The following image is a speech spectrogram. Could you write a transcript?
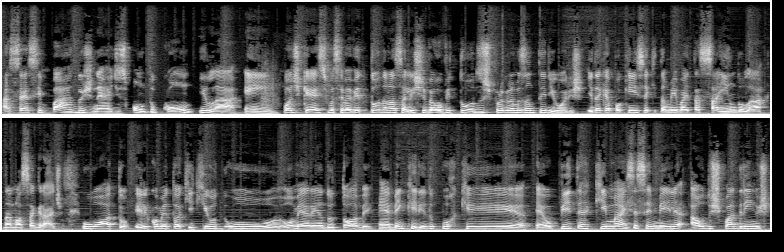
Acesse bardosnerds.com e lá em podcast você vai ver toda a nossa lista e vai ouvir todos os programas anteriores. E daqui a pouquinho esse aqui também vai estar tá saindo lá na nossa grade. O Otto, ele comentou aqui que o, o Homem-Aranha do Tobey é bem querido porque é o Peter que mais se assemelha ao dos quadrinhos.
